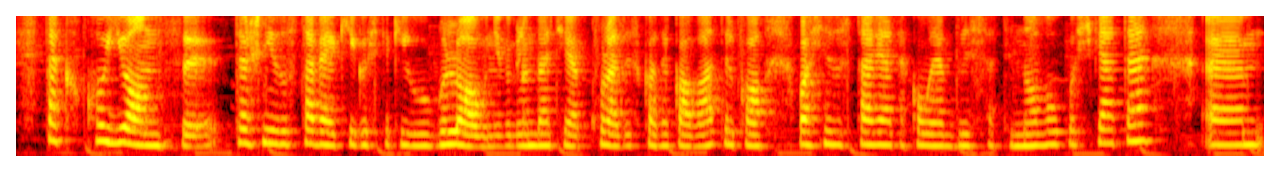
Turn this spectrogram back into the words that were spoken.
Jest tak kojący, też nie zostawia jakiegoś takiego glow, nie wyglądacie jak kula dyskotekowa, tylko właśnie zostawia taką jakby satynową poświatę em,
